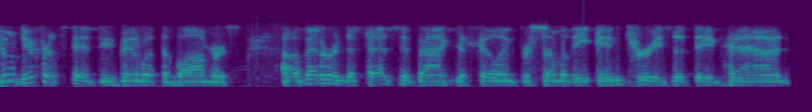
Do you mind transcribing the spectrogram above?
two different stints he's been with the Bombers. A veteran defensive back to fill in for some of the injuries that they've had,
